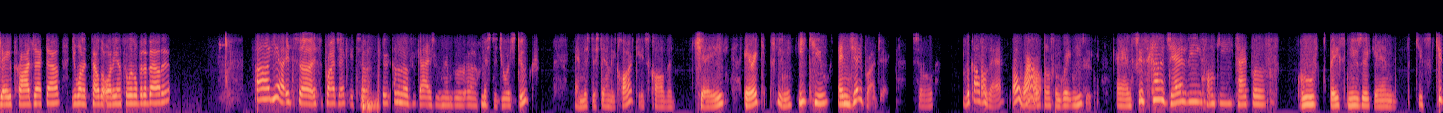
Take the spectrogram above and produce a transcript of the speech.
J project out. You want to tell the audience a little bit about it? Uh, yeah, it's uh, it's a project. It's uh, I don't know if you guys remember uh, Mr. George Duke and Mr. Stanley Clarke. It's called the J Eric, excuse me, EQ and J project. So look out oh. for that. Oh wow! We're working on some great music and it's just kind of jazzy, funky type of groove based music, and just get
